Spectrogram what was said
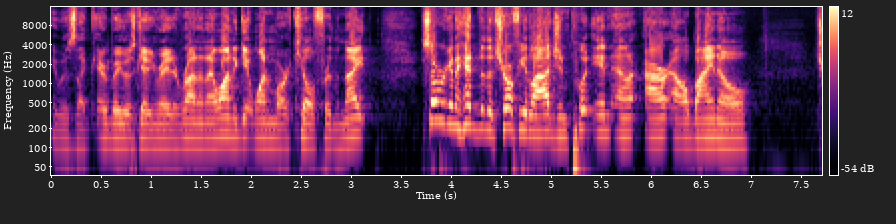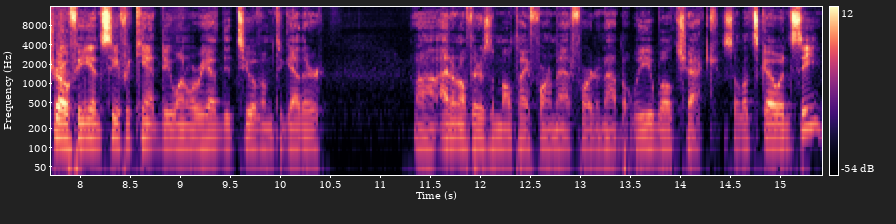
it was like everybody was getting ready to run, and I wanted to get one more kill for the night. So we're going to head to the trophy lodge and put in our, our albino trophy and see if we can't do one where we have the two of them together. Uh, I don't know if there's a multi-format for it or not, but we will check. So let's go and see.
